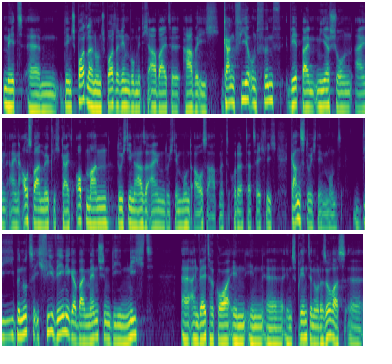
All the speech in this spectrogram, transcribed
mit ähm, den Sportlern und Sportlerinnen, womit ich arbeite, habe ich Gang 4 und 5 wird bei mir schon ein, eine Auswahlmöglichkeit, ob man durch die Nase ein und durch den Mund ausatmet oder tatsächlich ganz durch den Mund. Die benutze ich viel weniger bei Menschen, die nicht äh, ein Weltrekord in, in, äh, in Sprinten oder sowas äh,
